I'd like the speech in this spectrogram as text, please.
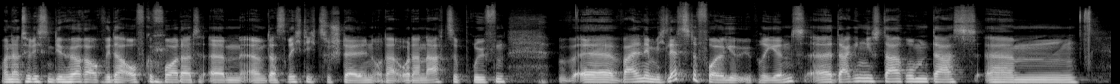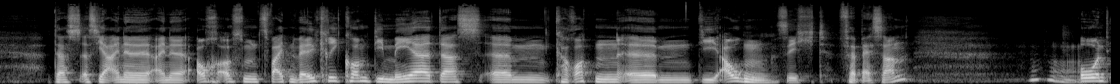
Und natürlich sind die Hörer auch wieder aufgefordert, ähm, ähm, das richtig zu stellen oder, oder nachzuprüfen. Äh, weil nämlich letzte Folge übrigens, äh, da ging es darum, dass ähm, dass es ja eine, eine auch aus dem Zweiten Weltkrieg kommt, die mehr, dass ähm, Karotten ähm, die Augensicht verbessern. Und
